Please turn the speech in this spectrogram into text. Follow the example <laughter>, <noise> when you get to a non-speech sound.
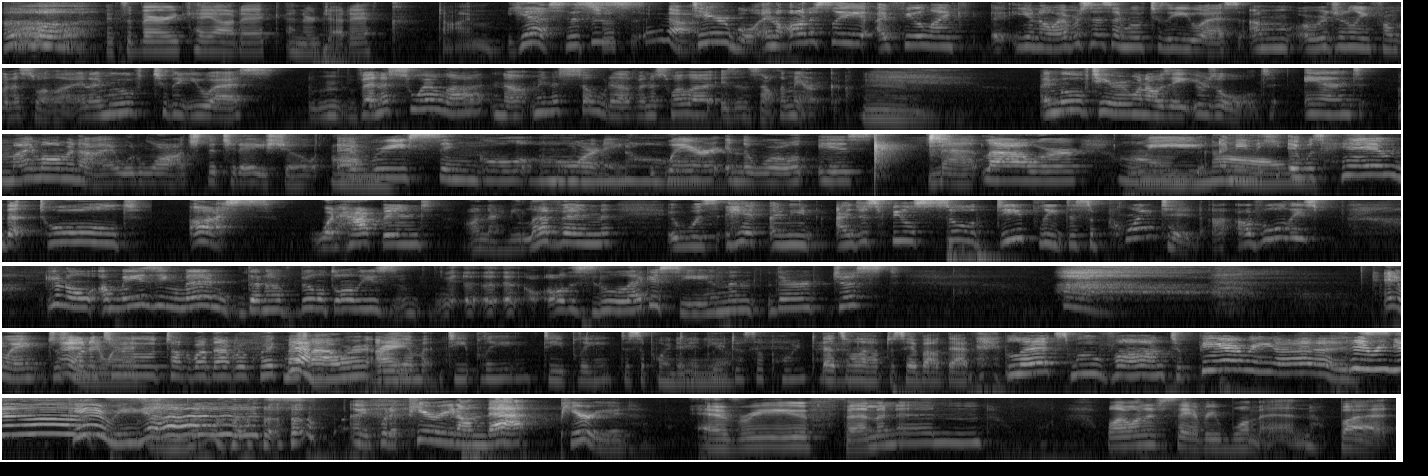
Ugh. It's a very chaotic, energetic time. Yes, this Just is terrible. And honestly, I feel like, uh, you know, ever since I moved to the US, I'm originally from Venezuela, and I moved to the US. Venezuela, not Minnesota. Venezuela is in South America. I moved here when I was eight years old, and my mom and I would watch the Today Show every single morning. Where in the world is Matt Lauer? we, I mean, he- it was him that told us what happened on 9 11. It was. I mean, I just feel so deeply disappointed uh, of all these you know amazing men that have built all these uh, uh, all this legacy and then they're just anyway just wanted to talk about that real quick. Matt Yeah, lauer i am deeply deeply disappointed in Deeply you. disappointed. that's all i have to say about that. Let's move on to periods. Period. periods. <laughs> Let me put a period on that. Period. Every feminine. Well, I wanted to say every woman, but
